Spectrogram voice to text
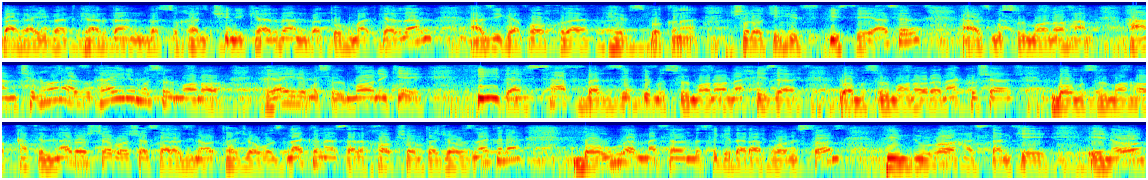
به غیبت کردن به سخن چینی کردن به تهمت کردن از این گپا خود حفظ بکنه. چرا که ایسته اصل از مسلمان ها هم. همچنان از غیر مسلمان ها غیر مسلمانی که ای در صف بر ضد مسلمان ها نخیزه و مسلمان ها را نکشه با مسلمان ها قتل نداشته باشه سر از اینا تجاوز نکنه نکنه سر خاکشان تجاوز نکنه. با او هم مثلا مثل که در افغانستان هندوها هستند که اینا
